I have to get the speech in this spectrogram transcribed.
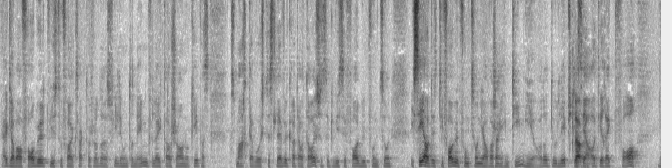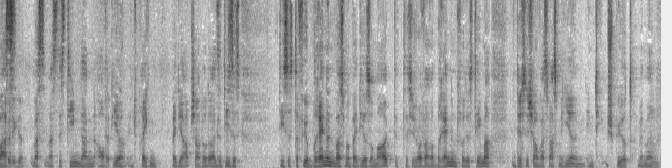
Ja, ich glaube auch Vorbild, wie es du vorher gesagt hast, oder, dass viele Unternehmen vielleicht auch schauen, okay, was, was macht der, wo ist das Level gerade auch da ist, ist eine gewisse Vorbildfunktion. Ich sehe auch die Vorbildfunktion ja auch wahrscheinlich im Team hier, oder? Du lebst Klar. das ja auch direkt vor, was, ja. was, was das Team dann auch ja. dir entsprechend bei dir abschaut, oder? Also dieses, dieses dafür brennen, was man bei dir so merkt, das ist einfach ein Brennen für das Thema. Und das ist auch was, was man hier im, im Team spürt, wenn man mhm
